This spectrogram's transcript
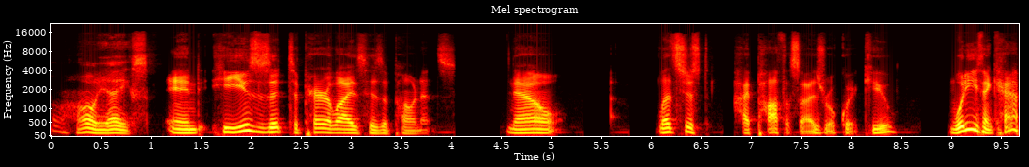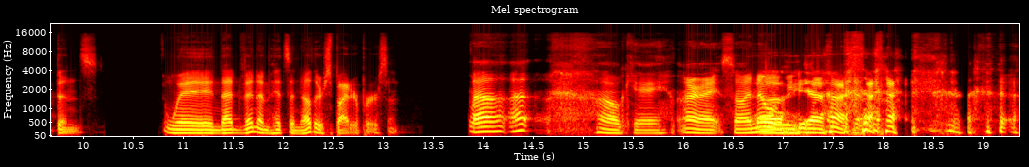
Oh yikes! and he uses it to paralyze his opponents. Now, let's just hypothesize real quick, Q. What do you think happens when that venom hits another spider person? Uh, uh, okay. All right. So I know what we yeah.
